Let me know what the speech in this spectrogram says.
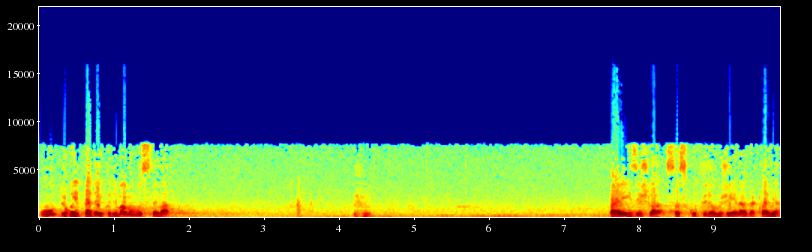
U drugoj predaji, kod imama muslima, pa je izišla sa skupinom žena da klanja.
